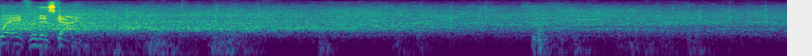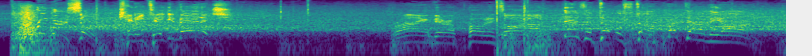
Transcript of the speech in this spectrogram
way for this guy. Reversal. Can he take advantage? Prying their opponent's arm out. There's a double stomp right down the arm.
